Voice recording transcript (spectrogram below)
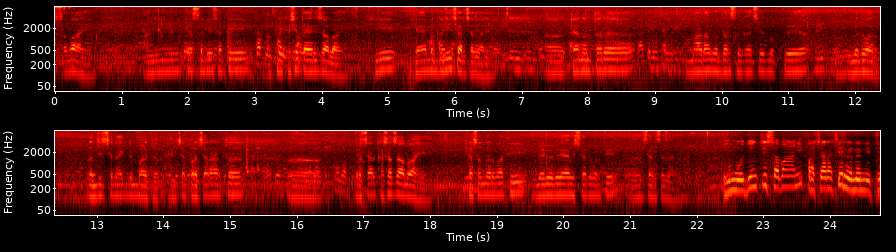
सभा आहे. आणि त्या सभेसाठी आपली कशी तयारी चालू आहे? ही ह्याबद्दलही चर्चा झाली. त्यानंतर माढा मतदारसंघाचे लोकप्रिय उमेदवार रणजितसिंह नाईक निंबाळकर यांच्या प्रचारार्थ प्रचार कसा चालू आहे? या संदर्भात ही वेगवेगळ्या विषयांवरती चर्चा झाली. ही मोदींची सभा आणि प्रचाराची रणनीती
